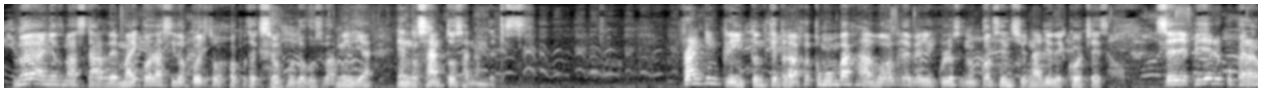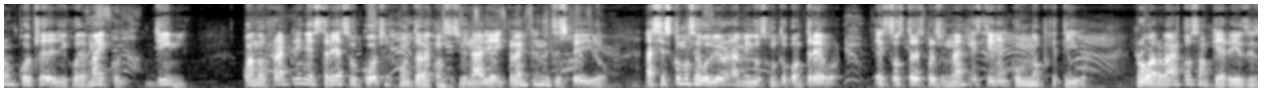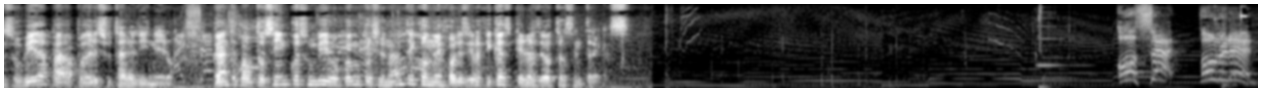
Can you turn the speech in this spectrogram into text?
Nueve años más tarde, Michael ha sido puesto bajo protección junto con su familia en Los Santos San Andrés. Franklin Clinton, que trabaja como un bajador de vehículos en un concesionario de coches, se le pide recuperar un coche del hijo de Michael, Jimmy, cuando Franklin estrella su coche junto a la concesionaria y Franklin es despedido. Así es como se volvieron amigos junto con Trevor. Estos tres personajes tienen como un objetivo. Robar bancos aunque arriesguen su vida para poder disfrutar el dinero. Grand Theft Auto 5 es un videojuego impresionante con mejores gráficas que las de otras entregas. All set. Phone it in.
